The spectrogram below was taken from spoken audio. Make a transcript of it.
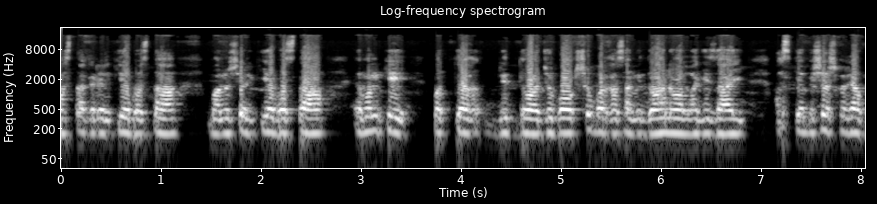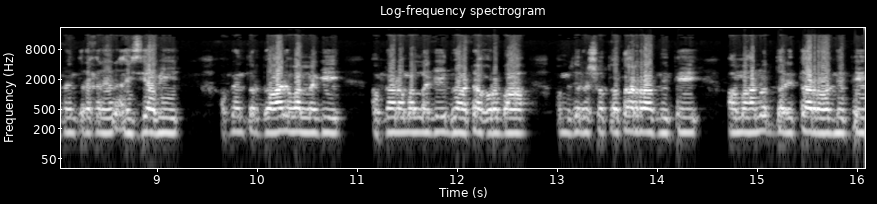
রাস্তাঘাটের কি অবস্থা, মানুষের কি অবস্থা, এমনকি প্রত্যেক বৃদ্ধ, যুবক, সবার কাছে আমি দোয়া নেওয়ার লাগি যাই। আজকে বিশেষ করে আপনাদের এখানে আইসি আমি। আপনাদের দোয়া নেওয়ার লাগি, আপনার আমার লাগি দোয়াটা করবা। আমি যেন সততার রাজনীতি, আমানতদারিতার রাজনীতি,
